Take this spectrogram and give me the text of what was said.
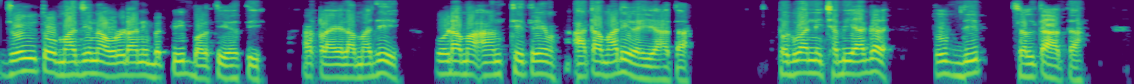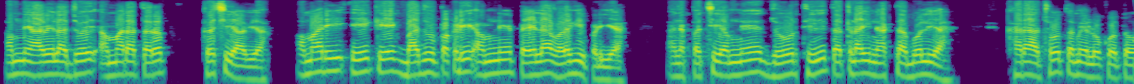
જોયું તો માજીના ઓરડાની બત્તી બળતી હતી. અકળાયેલા માજી ઓરડામાં આમથી તેમ આટા મારી રહ્યા હતા. ભગવાનની છબી આગળ ધૂપ દીપ જલતા હતા. અમને આવેલા જોઈ અમારા તરફ ઘસી આવ્યા. અમારી એક એક બાજુ પકડી અમને પહેલા વળગી પડ્યા અને પછી અમને જોરથી તતડાઈ નાખતા બોલ્યા, ખરા છો તમે લોકો તો?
